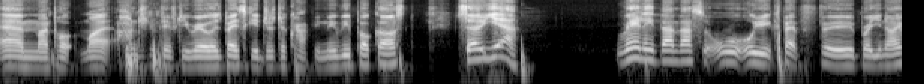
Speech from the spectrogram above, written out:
um, my po- my 150 reel is basically just a crappy movie podcast. So yeah, really that that's all, all you expect for bro. You know.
